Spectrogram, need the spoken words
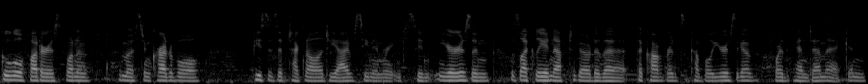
Google Flutter is one of the most incredible pieces of technology I've seen in recent years and was lucky enough to go to the, the conference a couple years ago before the pandemic and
